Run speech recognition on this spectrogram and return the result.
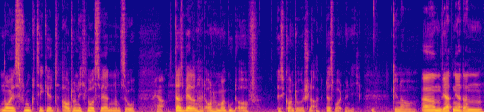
neues Flugticket, Auto nicht loswerden und so. Ja. Das wäre dann halt auch nochmal gut auf das Konto geschlagen. Das wollten wir nicht. Genau. Ähm, wir hatten ja dann.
